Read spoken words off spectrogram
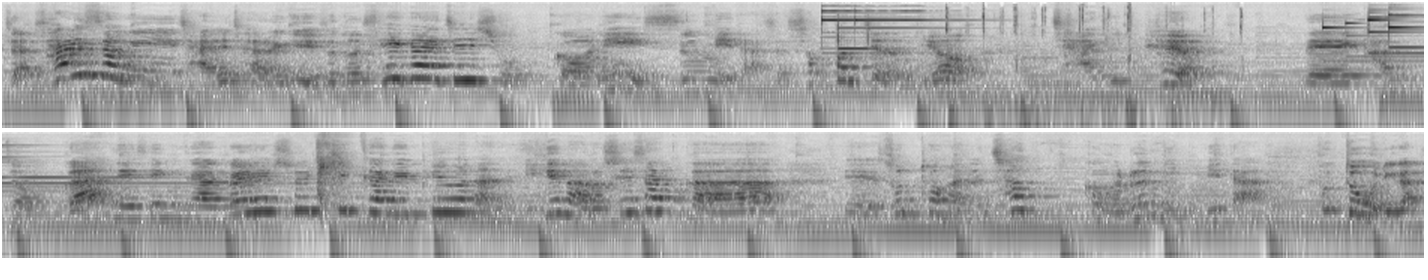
자, 사회성이 잘 자라기 위해서는 세 가지 조건이 있습니다. 자, 첫 번째는요, 자기 표현. 내 감정과 내 생각을 솔직하게 표현하는 이게 바로 세상과 예, 소통하는 첫 걸음입니다. 보통 우리가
